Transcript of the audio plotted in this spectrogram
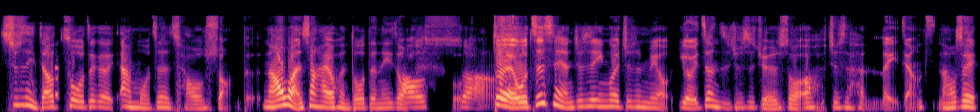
就是你知道做这个按摩真的超爽的，然后晚上还有很多的那种，超爽。对我之前就是因为就是没有有一阵子就是觉得说哦就是很累这样子，然后所以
